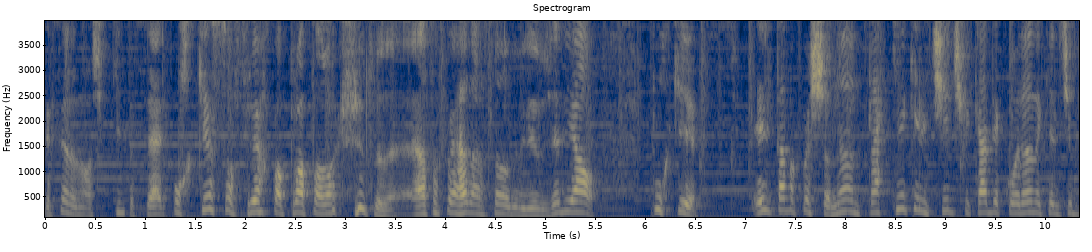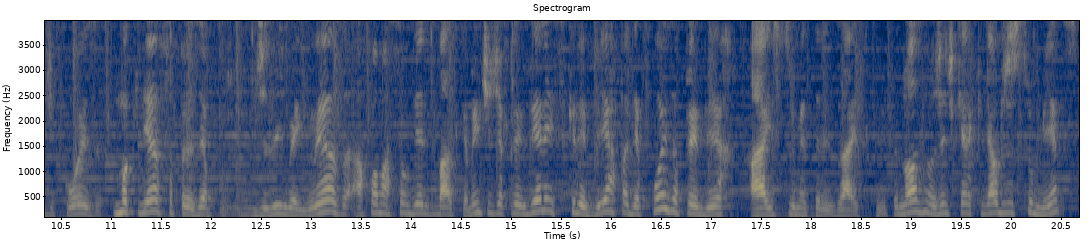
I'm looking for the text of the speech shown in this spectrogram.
terceira não, acho que quinta série, por que sofrer com a própria paroxítona? Essa foi a redação do menino. Genial. Por quê? Ele estava questionando para que, que ele tinha de ficar decorando aquele tipo de coisa. Uma criança, por exemplo, de língua inglesa, a formação deles basicamente é de aprender a escrever para depois aprender a instrumentalizar a escrita. Nós não, a gente quer criar os instrumentos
